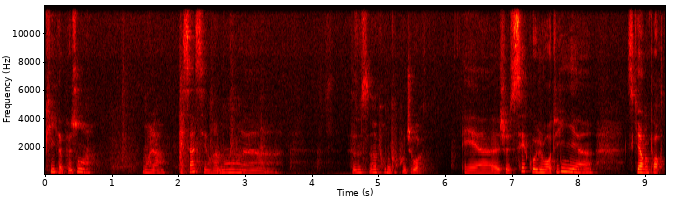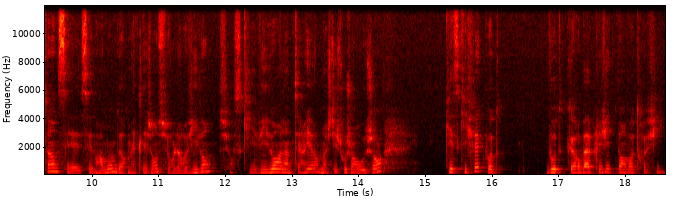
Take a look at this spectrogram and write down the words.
qui a besoin. Voilà. Et ça, c'est vraiment... Euh, ça m'apporte beaucoup de joie. Et je sais qu'aujourd'hui ce qui est important, c'est vraiment de remettre les gens sur leur vivant, sur ce qui est vivant à l'intérieur. Moi, je dis toujours aux gens, qu'est-ce qui fait que votre, cœur bat plus vite dans votre vie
